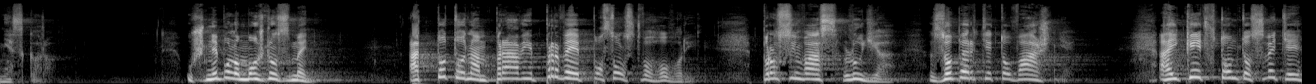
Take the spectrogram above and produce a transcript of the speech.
neskoro. Už nebolo možnosť zmeniť. A toto nám práve prvé posolstvo hovorí. Prosím vás, ľudia, zoberte to vážne. Aj keď v tomto svete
